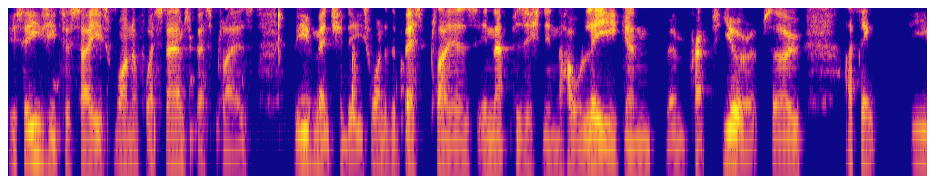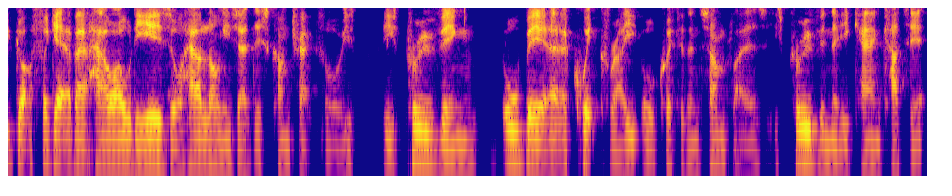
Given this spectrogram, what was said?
it's easy to say he's one of West Ham's best players, but you've mentioned it. He's one of the best players in that position in the whole league and, and perhaps Europe. So I think you've got to forget about how old he is or how long he's had this contract for. He's, he's proving, albeit at a quick rate or quicker than some players, he's proving that he can cut it.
